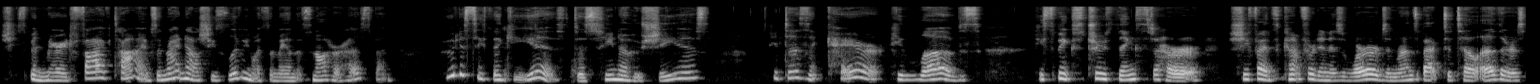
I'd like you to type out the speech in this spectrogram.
she's been married five times, and right now she's living with a man that's not her husband. Who does he think he is? Does he know who she is? He doesn't care. He loves. He speaks true things to her. She finds comfort in his words and runs back to tell others.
